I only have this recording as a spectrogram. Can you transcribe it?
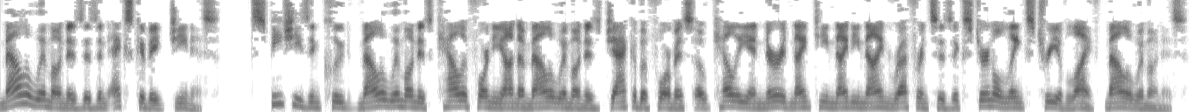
Malawimonas is an excavate genus. Species include, Malawimonas californiana Malawimonas jakobiformis O'Kelly and Nerad 1999 References External links Tree of Life, Malawimonas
